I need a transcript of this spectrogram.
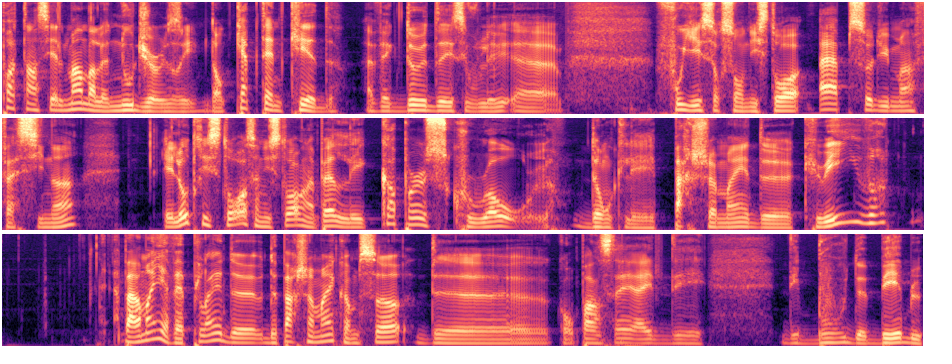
potentiellement dans le New Jersey. Donc Captain Kidd, avec 2D si vous voulez euh, fouiller sur son histoire, absolument fascinant. Et l'autre histoire, c'est une histoire qu'on appelle les Copper Scroll, donc les parchemins de cuivre. Apparemment, il y avait plein de parchemins comme ça qu'on pensait être des, des bouts de Bible,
